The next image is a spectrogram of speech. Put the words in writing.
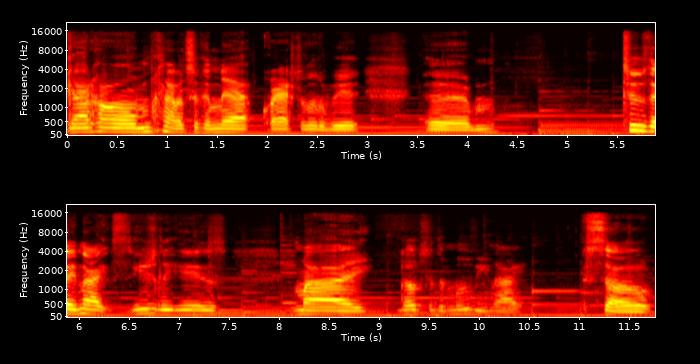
got home, kind of took a nap, crashed a little bit. Um, Tuesday nights usually is my go to the movie night. So,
